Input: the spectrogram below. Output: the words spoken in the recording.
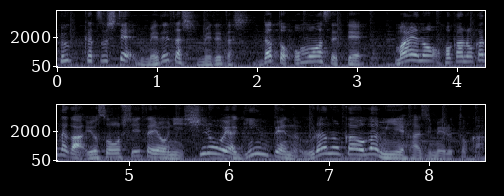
復活してめでたしめでたしだと思わせて前の他の方が予想していたように白や銀ペンの裏の顔が見え始めるとか。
